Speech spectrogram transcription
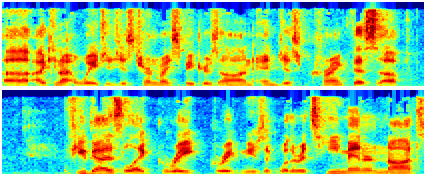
uh, I cannot wait to just turn my speakers on and just crank this up. If you guys like great, great music, whether it's He Man or not,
